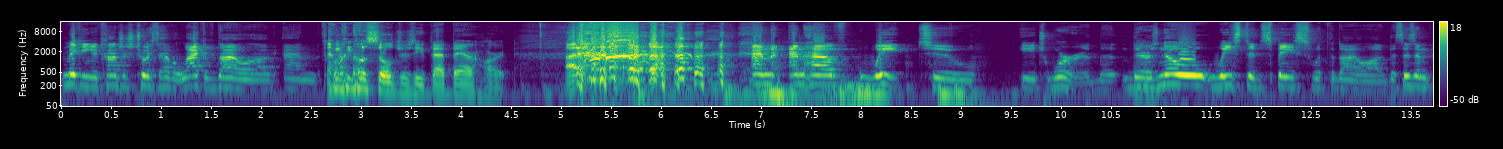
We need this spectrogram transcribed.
making a conscious choice to have a lack of dialogue and And when those soldiers eat that bear heart, and and have weight to each word. There's no wasted space with the dialogue. This isn't.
